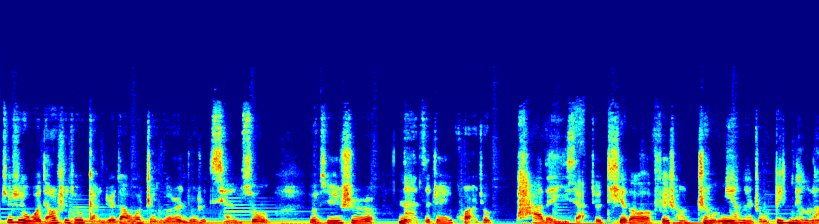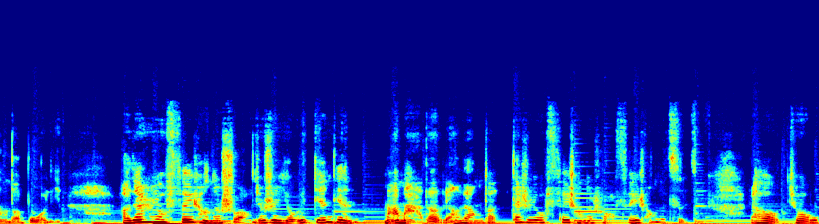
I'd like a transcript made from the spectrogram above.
就是我当时就感觉到我整个人就是前胸，尤其是奶子这一块，就啪的一下就贴到了非常整面那种冰凉凉的玻璃，然后但是又非常的爽，就是有一点点麻麻的凉凉的，但是又非常的爽，非常的刺激，然后就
